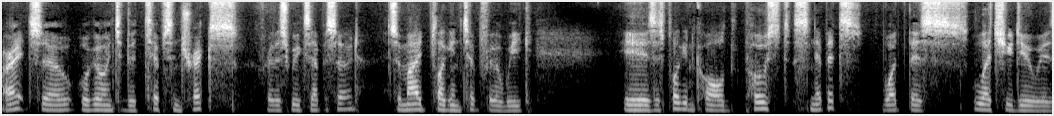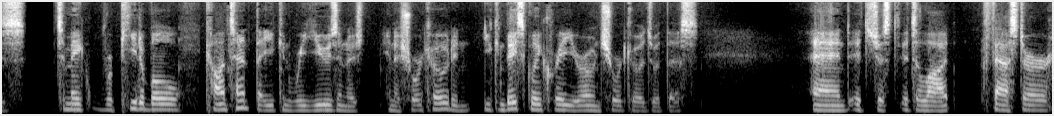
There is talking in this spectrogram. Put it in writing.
All right, so we'll go into the tips and tricks for this week's episode. So my plugin tip for the week is this plugin called Post Snippets. What this lets you do is to make repeatable content that you can reuse in a in a shortcode, and you can basically create your own shortcodes with this. And it's just it's a lot faster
